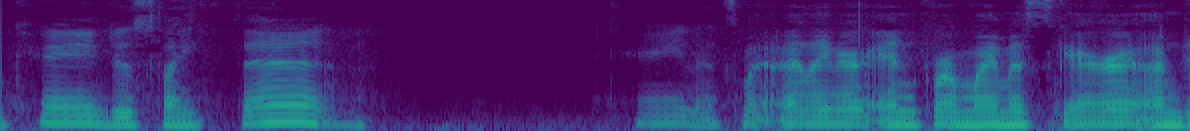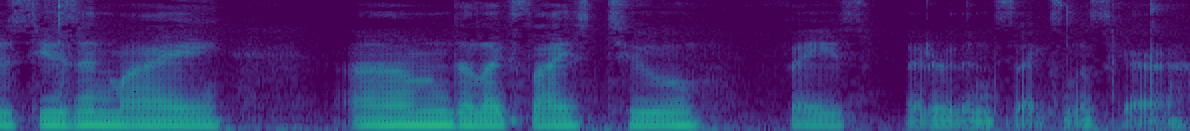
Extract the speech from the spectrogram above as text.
Okay, just like that. Okay, that's my eyeliner. And for my mascara, I'm just using my um, Deluxe Size Too Faced Better Than Sex Mascara.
